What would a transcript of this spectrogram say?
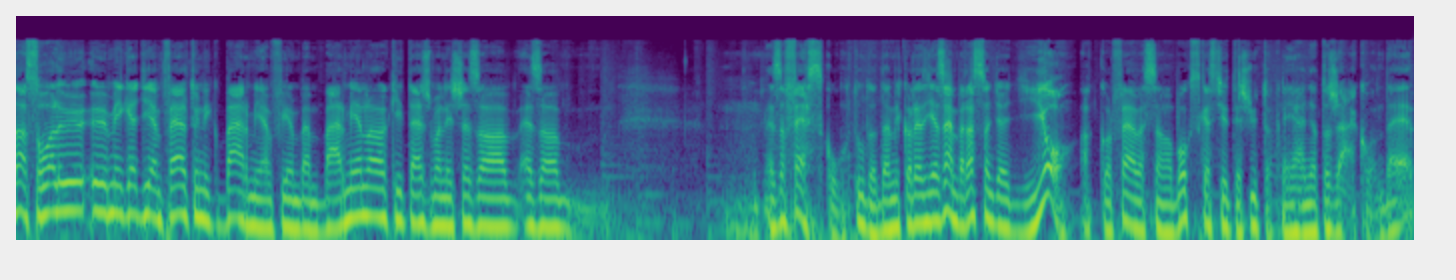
Na, szóval ő, ő még egy ilyen feltűnik bármilyen filmben, bármilyen alakításban, és ez a, ez a ez a feszkó, tudod, amikor ez- az ember azt mondja, hogy jó, akkor felveszem a boxkesztyűt, és ütök néhányat a zsákon, de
